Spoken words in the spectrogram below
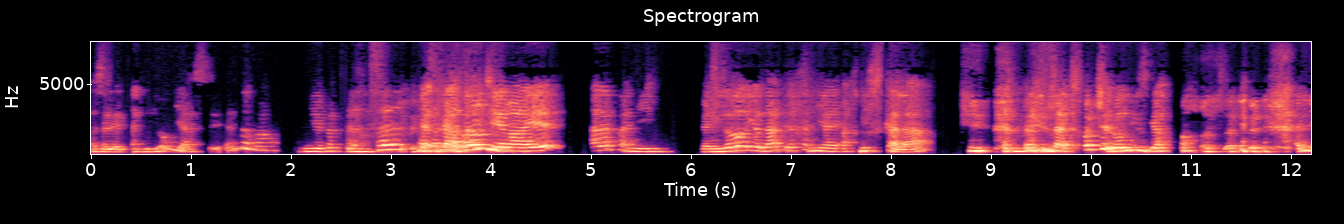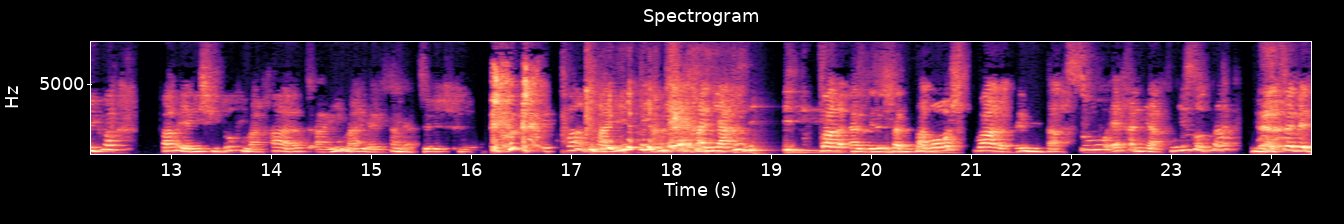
אז לא אעשה, אין דבר. אני אבטל. בסדר. אז כעבור תיראה על הפנים, ואני לא יודעת איך אני אכניס כלה. בדלתות שלא נסגרות. אני כבר, פעם היה לי שידוך עם אחת, האימא, היא הייתה מעצבת פנים. כבר ראיתי איך אני אכניס, כבר בראש כבר הם התייחסו, איך אני אכניס אותה, מעצבת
